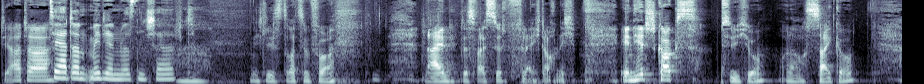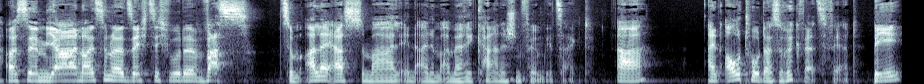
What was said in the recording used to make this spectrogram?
Theater? Theater und Medienwissenschaft. Ich lese trotzdem vor. Nein, das weißt du vielleicht auch nicht. In Hitchcocks Psycho oder auch Psycho aus dem Jahr 1960 wurde was zum allerersten Mal in einem amerikanischen Film gezeigt? A. Ein Auto, das rückwärts fährt. B.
